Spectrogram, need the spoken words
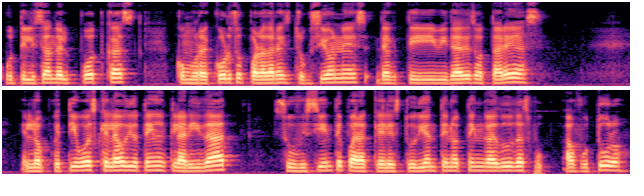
utilizando el podcast como recurso para dar instrucciones de actividades o tareas. El objetivo es que el audio tenga claridad suficiente para que el estudiante no tenga dudas a futuro.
